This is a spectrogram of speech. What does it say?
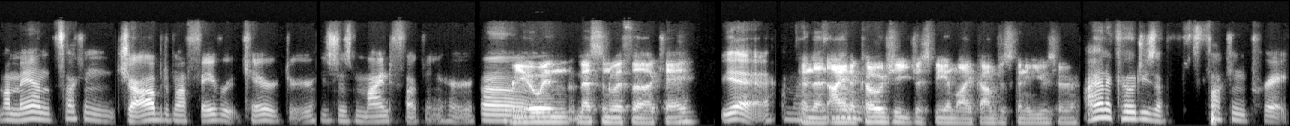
my man fucking jobbed my favorite character. He's just mind fucking her. Um, Were you in messing with uh Kay? Yeah. I'm And then Ayanokoji just being like, I'm just gonna use her. Ayanokoji's a fucking prick.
